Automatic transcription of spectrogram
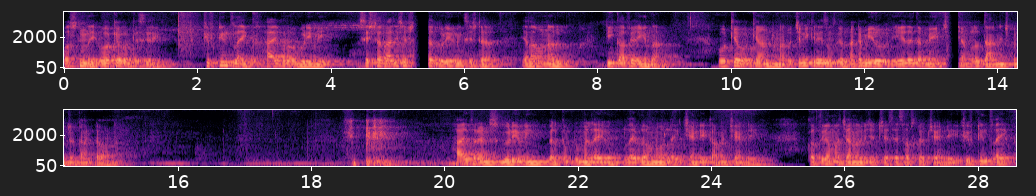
వస్తుంది. ఓకే ఓకే సరి. Fifteenth like hi bro good evening sister Raji sister good evening sister ఎలా ఉన్నారు? టీ కాఫీ అయ్యిందా? ఓకే ఓకే అంటున్నారు. చిన్ని క్రియేషన్స్ గారు అంటే మీరు ఏదైతే మెయిన్ విషయంలో దాని నుంచి కొంచెం కనెక్ట్ అవ్వండి. Hi friends good evening. Welcome to my live. లైవ్లో ఉన్నవారు లైక్ చేయండి కామెంట్ చేయండి. కొత్తగా మా ఛానల్ విజిట్ చేస్తే సబ్స్క్రైబ్ చేయండి. ఫిఫ్టీన్త్ లైక్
